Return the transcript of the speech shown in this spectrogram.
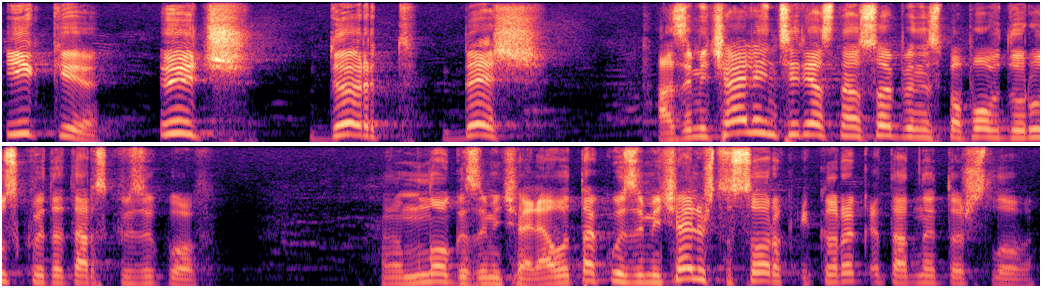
ики, üç, дört, беш. А замечали интересную особенность по поводу русского и татарского языков? Много замечали. А вот такую замечали, что 40 и 40 — это одно и то же слово.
